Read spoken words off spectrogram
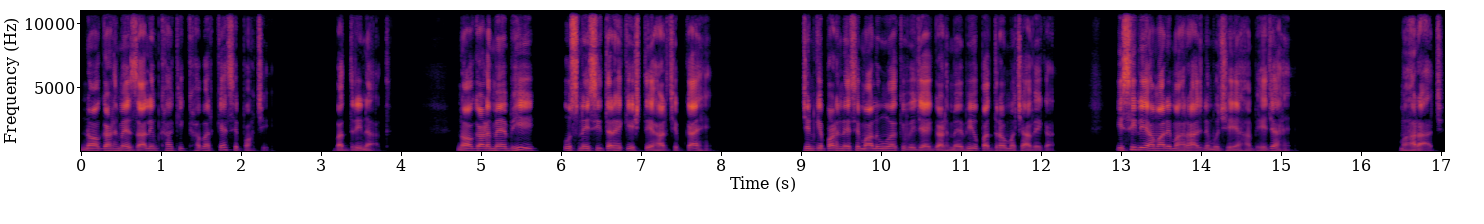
नौगढ़ में जालिम खां की खबर कैसे पहुँची? बद्रीनाथ, नौगढ़ में भी उसने इसी तरह के इश्तेहार चिपकाए हैं। जिनके पढ़ने से मालूम हुआ कि विजयगढ़ में भी उपद्रव मचावेगा। इसीलिए हमारे महाराज ने मुझे यहाँ भेजा है। महाराज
